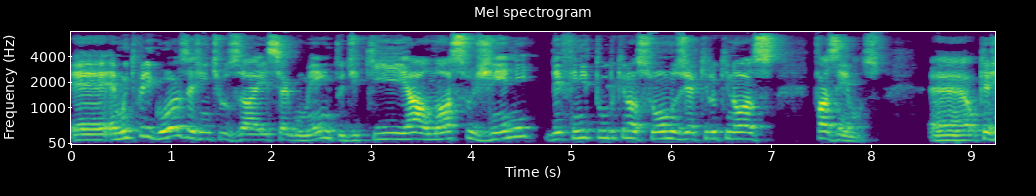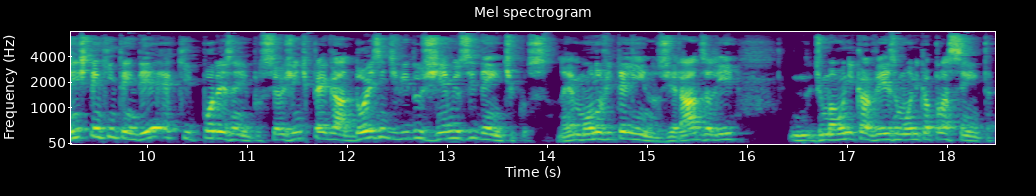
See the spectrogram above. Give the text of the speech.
é, é, muito perigoso a gente usar esse argumento de que ah, o nosso gene define tudo que nós somos e aquilo que nós fazemos. É, o que a gente tem que entender é que, por exemplo, se a gente pegar dois indivíduos gêmeos idênticos, né, monovitelinos, gerados ali de uma única vez, uma única placenta,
